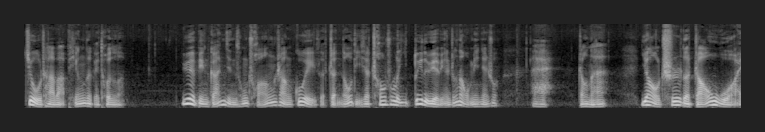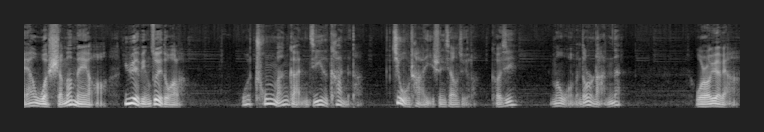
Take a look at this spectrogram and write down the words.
就差把瓶子给吞了。月饼赶紧从床上、柜子、枕头底下抄出了一堆的月饼，扔到我面前说：“哎，张楠，要吃的找我呀，我什么没有，月饼最多了。”我充满感激的看着他，就差以身相许了。可惜，妈，我们都是男的。我说月饼啊，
